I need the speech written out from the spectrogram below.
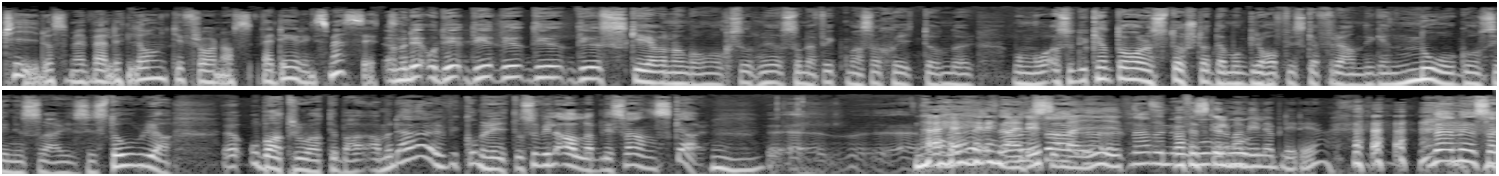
tid och som är väldigt långt ifrån oss värderingsmässigt. Ja, men det, och det, det, det, det, skrev jag någon gång också som jag fick massa skit under många år. Alltså du kan inte ha den största demografiska förändringen någonsin i Sveriges historia eh, och bara tro att det bara, ja men det här, vi kommer hit och så vill alla bli svenskar. Mm. Uh, nej, nej, nej, det är så, så naivt. Nej, men, Varför skulle och, man vilja bli det? nej men, så,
